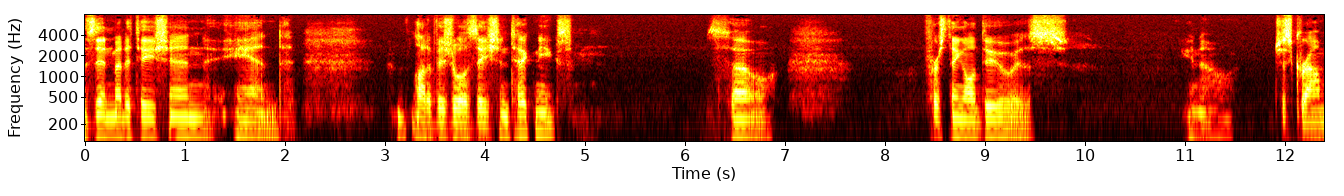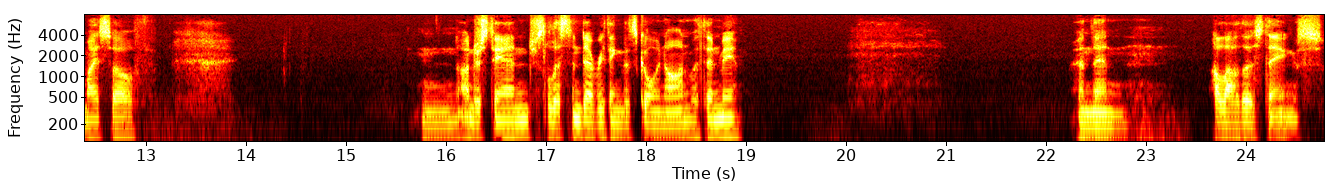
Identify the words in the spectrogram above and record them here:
Zen meditation and a lot of visualization techniques. So, first thing I'll do is, you know, just ground myself and understand, just listen to everything that's going on within me. And then allow those things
